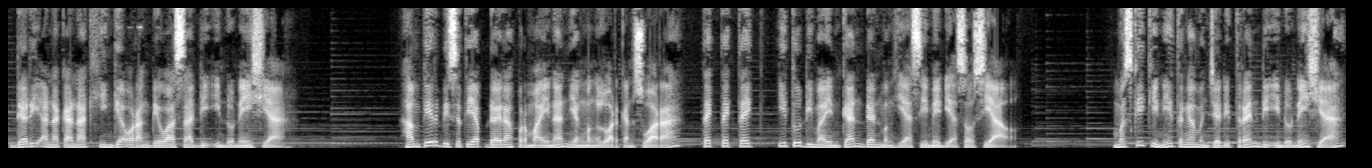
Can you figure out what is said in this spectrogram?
dari anak-anak hingga orang dewasa di Indonesia. Hampir di setiap daerah permainan yang mengeluarkan suara, tek-tek-tek, itu dimainkan dan menghiasi media sosial. Meski kini tengah menjadi tren di Indonesia,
